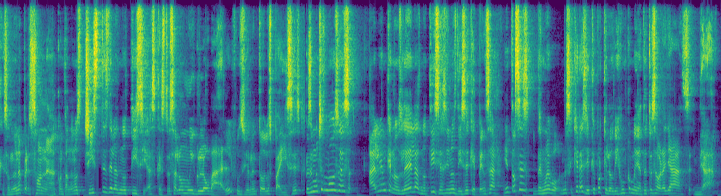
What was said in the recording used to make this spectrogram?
que son de una persona contándonos chistes de las noticias, que esto es algo muy global, funciona en todos los países, pues de muchos modos es alguien que nos lee las noticias y nos dice qué pensar. Y entonces, de nuevo, no se quiere decir que porque lo dijo un comediante, entonces ahora ya, ya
